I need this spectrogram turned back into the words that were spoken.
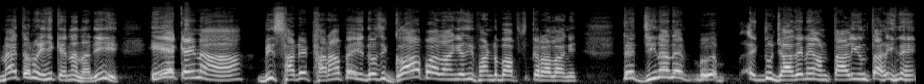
ਮੈਂ ਤੁਹਾਨੂੰ ਇਹੀ ਕਹਿਣਾ ਨਾ ਜੀ ਇਹ ਕਹਿਣਾ ਵੀ ਸਾਡੇ 18 ਭੇਜ ਦਿਓ ਅਸੀਂ ਗਾਹ ਪਾ ਦਾਂਗੇ ਅਸੀਂ ਫੰਡ ਵਾਪਸ ਕਰਾ ਲਾਂਗੇ। ਤੇ ਜਿਨ੍ਹਾਂ ਦੇ ਇਦੋਂ ਜ਼ਿਆਦੇ ਨੇ 39 39 ਨੇ।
